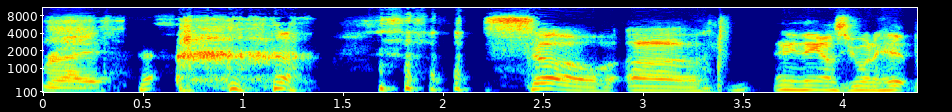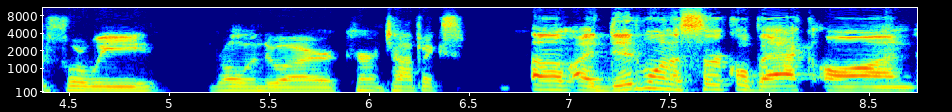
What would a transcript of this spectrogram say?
Right. so, uh, anything else you want to hit before we roll into our current topics? Um, I did want to circle back on.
